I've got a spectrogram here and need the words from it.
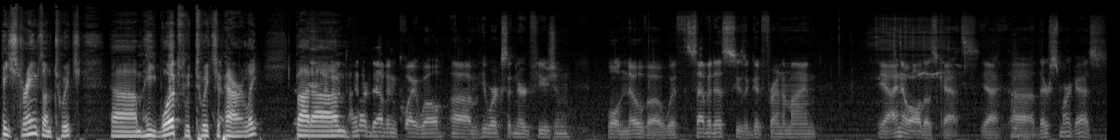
he streams on Twitch. Um, he works with Twitch apparently, but I, um, know, I know Devin quite well. Um, he works at Nerd Fusion, well Nova with Sevadus. He's a good friend of mine. Yeah, I know all those cats. Yeah, uh, they're smart guys.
